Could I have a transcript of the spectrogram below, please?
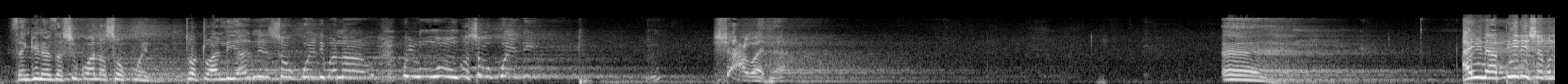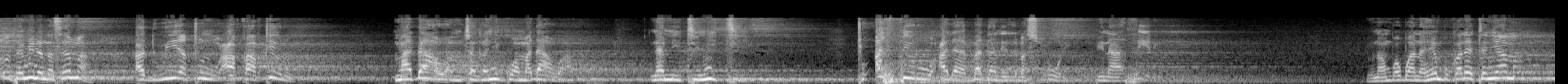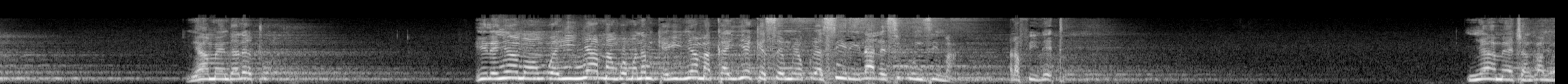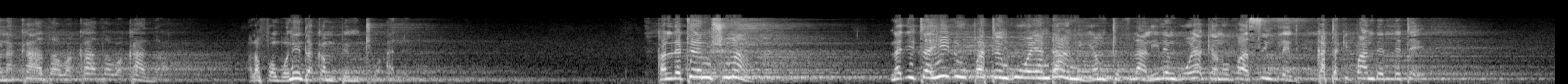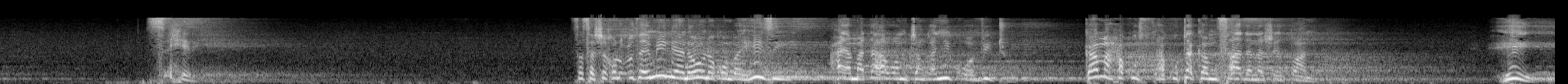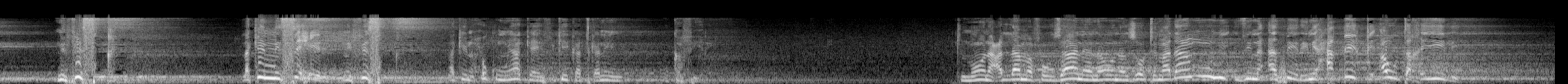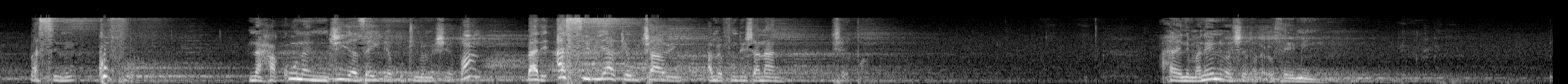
Sengine waweza shikwa wala sio kweli. Mtoto alia mimi sio kweli bwana huyu muongo sio kweli. Shawadha eh aina ya pili Sheikh Al-Uthaymeen anasema adwiyatun wa aqaqiru. Madawa mchanganyiko wa madawa na miti miti. Tuathiru ala badani almashhuri binaathiri unaambwa bwana hembu kalete nyama. Nyama endaletwa. Ile nyama ambwa hii nyama ambwa mwanamke hii nyama kaiweke sehemu ya kuyasiri ilale siku nzima alafu ilete nyama yachanganywa na kadha wa kadha wa kadha. Alafu ambwa nenda kampe mtu ale. Kaniletee mshumaa. Najitahidi upate nguo ya ndani ya mtu fulani. Ile nguo yake anovaa singlet kata kipande niletee. Sihiri. Sasa Sheikh Al-Uthaymeen anaona kwamba hizi haya madawa mchanganyiko wa vitu kama hakutaka msaada na shetani hii ni fisk lakini ni sihiri ni fisk lakini hukumu yake haifikii katika nini? Ukafiri. Tumeona alama Fauzani anaona zote madamu ni zina athiri ni hakiki au takhyili basi ni kufru. Na hakuna njia zaidi ya kutumia shetani bali asili yake uchawi. Amefundisha nani? Shetani haya ni maneno ya Sheikh Al-Uthaymeen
